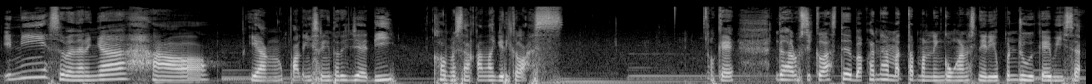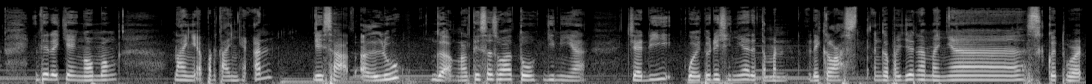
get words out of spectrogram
Ini sebenarnya hal yang paling sering terjadi kalau misalkan lagi di kelas. Oke, okay, nggak harus di kelas deh, bahkan sama teman lingkungan sendiri pun juga kayak bisa. Itu ada kayak ngomong, nanya pertanyaan di saat lu nggak ngerti sesuatu. Gini ya, jadi gue itu di sini ada teman di kelas anggap aja namanya Squidward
